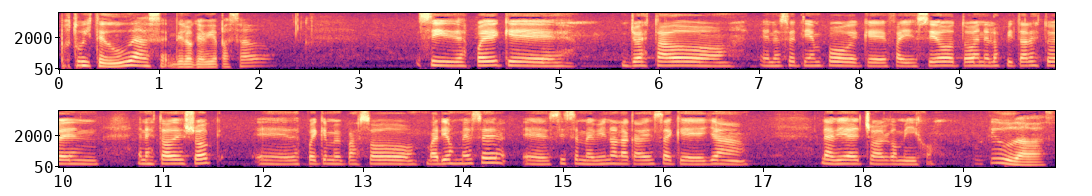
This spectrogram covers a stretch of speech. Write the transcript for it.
¿vos tuviste dudas de lo que había pasado? Sí, después de que yo he estado en ese tiempo que falleció todo en el hospital, estuve en, en estado de shock eh, después que me pasó varios meses, eh, sí se me vino a la cabeza que ella le había hecho algo a mi hijo. ¿Por qué dudabas?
